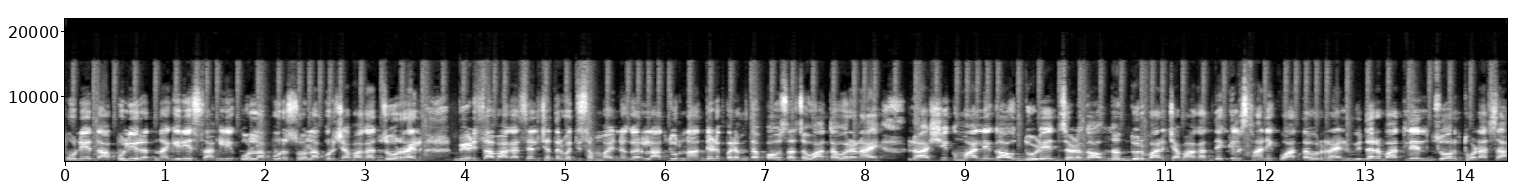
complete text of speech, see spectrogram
पुणे दापोली रत्नागिरी सांगली कोल्हापूर सोलापूरच्या भागात जोर राहील. बीडचा भाग असेल छत्रपती संभाजीनगर लातूर नांदेडपर्यंत पावसाचं वातावरण आहे. नाशिक मालेगाव धुळे जळगाव नंदुरबारच्या भागात देखील स्थानिक वातावरण राहील. विदर्भातील जोर थोडासा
